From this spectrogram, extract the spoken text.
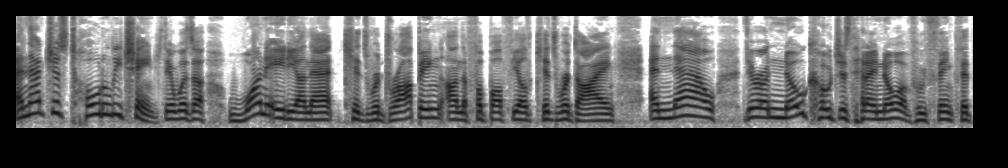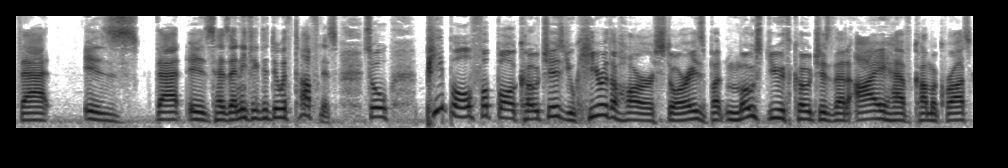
And that just totally changed. There was a 180 on that. Kids were dropping on the football field, kids were dying. And now there are no coaches that I know of who think that that is that is has anything to do with toughness. So people, football coaches, you hear the horror stories, but most youth coaches that I have come across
